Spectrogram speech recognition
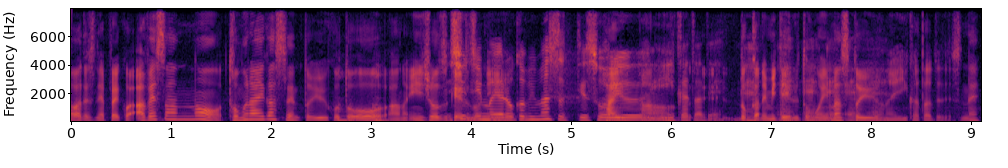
はですねやっぱりこう安倍さんの弔い合戦ということを、あの印象づけるのに喜びますっていうそういう言い方で、はい、どっかで見ていると思いますというような言い方でですね。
